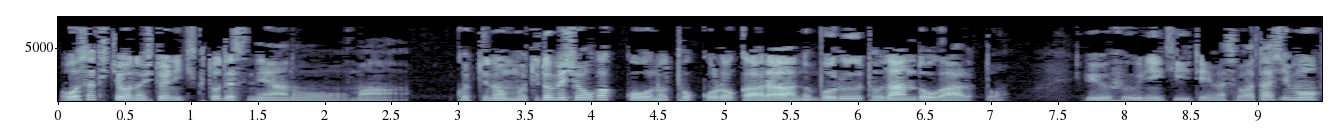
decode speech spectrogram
大崎町の人に聞くとですね、あの、まあ、こっちの持ち止小学校のところから登る登山道があるという風に聞いています。私も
